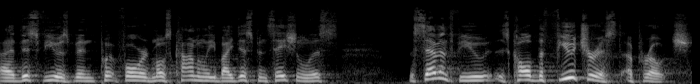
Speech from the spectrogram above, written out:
uh, this view has been put forward most commonly by dispensationalists. The seventh view is called the futurist approach.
